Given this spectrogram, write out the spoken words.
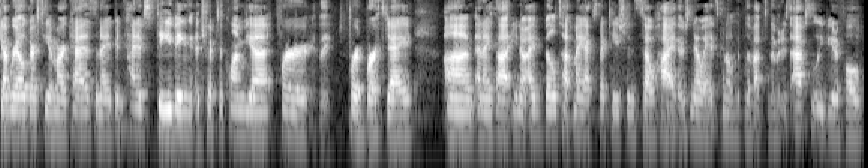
Gabriel Garcia Marquez, and I had been kind of saving a trip to Colombia for for a birthday. Um, and I thought, you know, I've built up my expectations so high. There's no way it's going to live up to them. It was absolutely beautiful.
